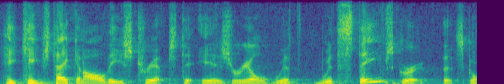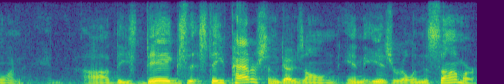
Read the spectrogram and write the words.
He keeps taking all these trips to Israel with, with Steve's group that's going. Uh, these digs that Steve Patterson goes on in Israel in the summer.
